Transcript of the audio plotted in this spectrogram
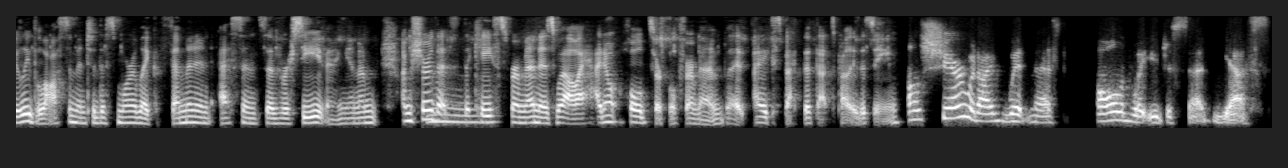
really blossom into this more like feminine essence of receiving. And I'm, I'm sure that's mm. the case for men as well. I, I don't hold circle for men, but I expect that that's probably the same. I'll share what I've witnessed, all of what you just said. Yes.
